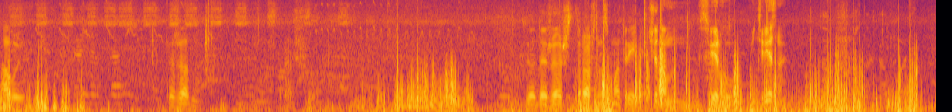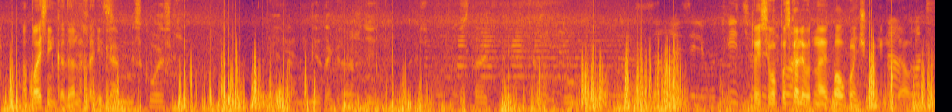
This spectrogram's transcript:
А вы? Ты жадно? Ну, хорошо. Да даже аж страшно смотреть. А что там сверху? Интересно? Опасненько, да, находиться? Камни скользкие. И они нет ограждения. То есть можно встать, вот долго. Залазили, вот видите. То есть вот его пускали вот на этот балкончик именно, Да, да? вот?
